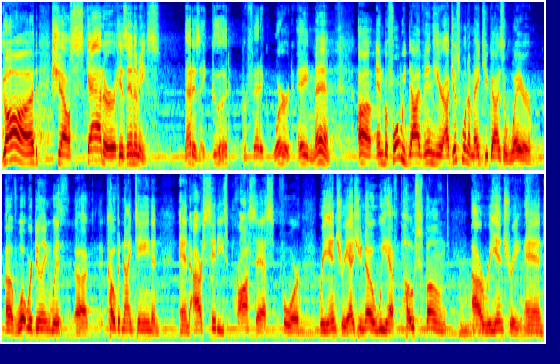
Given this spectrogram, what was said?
God shall scatter his enemies. That is a good prophetic word. Amen. Uh, and before we dive in here, I just want to make you guys aware of what we're doing with uh, COVID 19 and, and our city's process for reentry. As you know, we have postponed our reentry. And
